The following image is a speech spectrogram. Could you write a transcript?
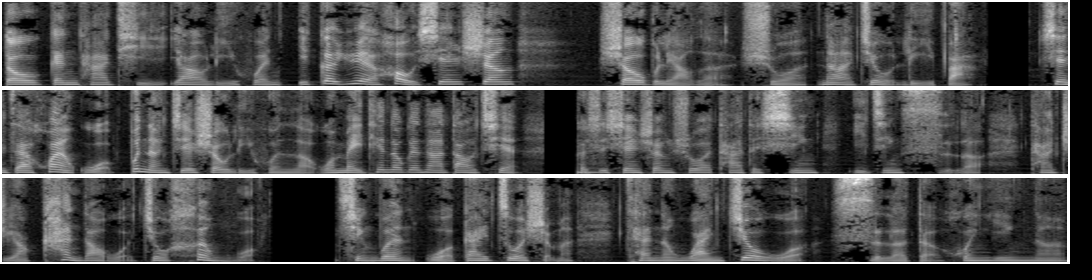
都跟他提要离婚。一个月后，先生。受不了了，说那就离吧。现在换我不能接受离婚了。我每天都跟他道歉，可是先生说他的心已经死了，他只要看到我就恨我。请问我该做什么才能挽救我死了的婚姻呢？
